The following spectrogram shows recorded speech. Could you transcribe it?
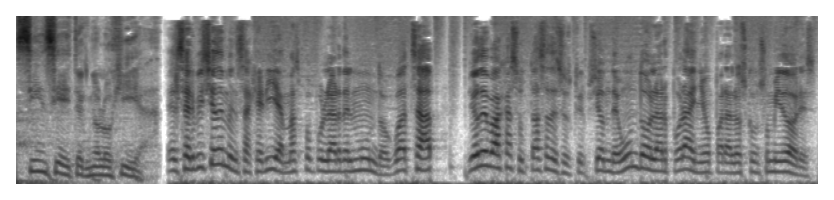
Ciencia y tecnología. El servicio de mensajería más popular del mundo, WhatsApp, dio de baja su tasa de suscripción de un dólar por año para los consumidores.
